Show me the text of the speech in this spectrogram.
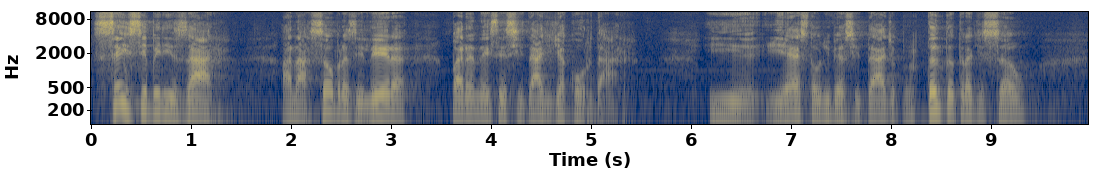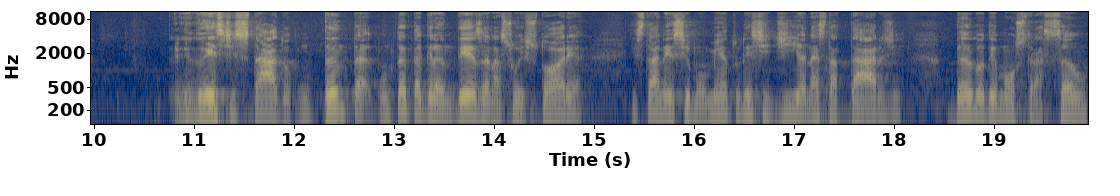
sensibilizar a nação brasileira para a necessidade de acordar. E, e esta universidade, com tanta tradição, este Estado, com tanta, com tanta grandeza na sua história, está nesse momento, nesse dia, nesta tarde, dando a demonstração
